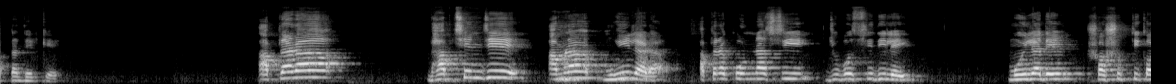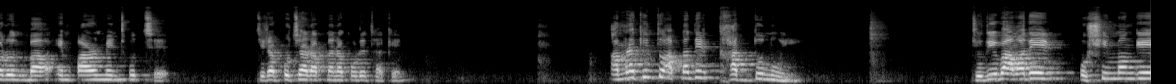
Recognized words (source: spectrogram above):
আপনাদেরকে। আপনারা ভাবছেন যে আমরা মহিলারা, আপনারা কন্যাশ্রী, যুবশ্রী দিলেই মহিলাদের সশক্তিকরণ বা এম্পাওয়ারমেন্ট হচ্ছে, যেটা প্রচার আপনারা করে থাকেন। আমরা কিন্তু আপনাদের খাদ্য নই। যদিও বা আমাদের পশ্চিমবঙ্গে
